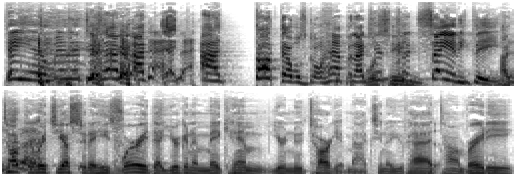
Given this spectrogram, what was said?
Damn, man, that just happened. I, I, I thought that was going to happen. I Well, just see, couldn't say anything. I talked to Rich yesterday. He's worried that you're going to make him your new target, Max. You know, you've had Tom Brady,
